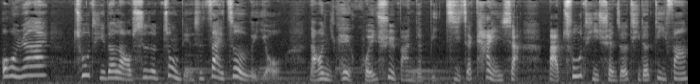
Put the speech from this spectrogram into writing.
哦，原来。出题的老师的重点是在这里哦，然后你可以回去把你的笔记再看一下，把出题选择题的地方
